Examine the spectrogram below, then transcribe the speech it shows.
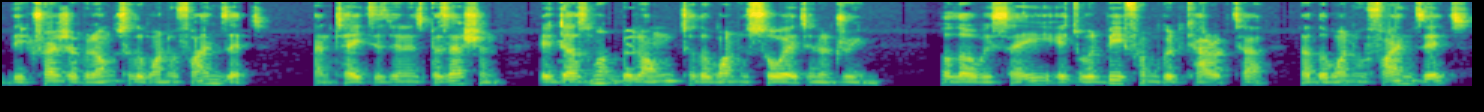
the treasure belongs to the one who finds it and takes it in his possession. It does not belong to the one who saw it in a dream. Although we say it would be from good character that the one who finds it,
